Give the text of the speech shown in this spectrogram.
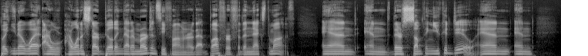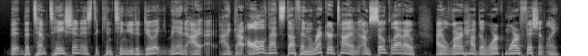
but you know what? I, I want to start building that emergency fund or that buffer for the next month. And and there's something you could do. And and the, the temptation is to continue to do it. Man I, I got all of that stuff in record time. I'm so glad i i learned how to work more efficiently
